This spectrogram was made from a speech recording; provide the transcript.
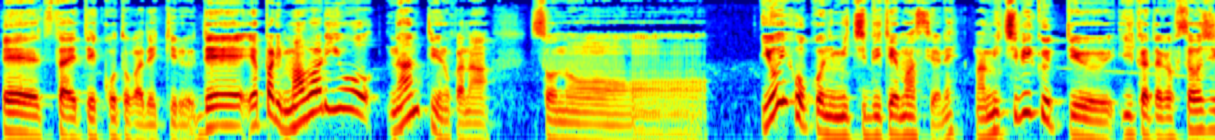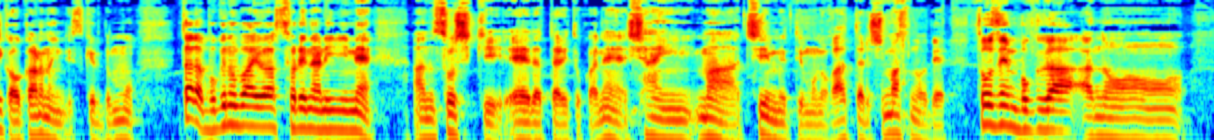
えー、伝えていくことができる。で、やっぱり周りを、なんていうのかな、その、良い方向に導けますよね。まあ、導くっていう言い方がふさわしいかわからないんですけれども、ただ僕の場合はそれなりにね、あの、組織、え、だったりとかね、社員、まあ、チームっていうものがあったりしますので、当然僕が、あのー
